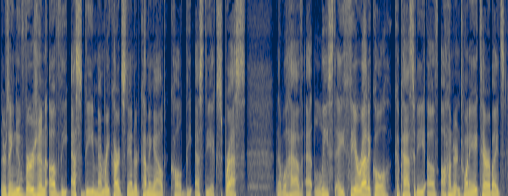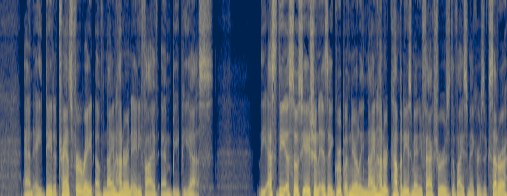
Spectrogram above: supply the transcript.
There's a new version of the SD memory card standard coming out called the SD Express that will have at least a theoretical capacity of 128 terabytes and a data transfer rate of 985 Mbps. The SD Association is a group of nearly 900 companies, manufacturers, device makers, etc.,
